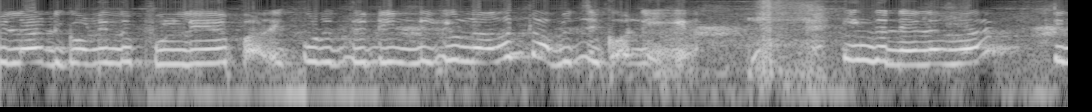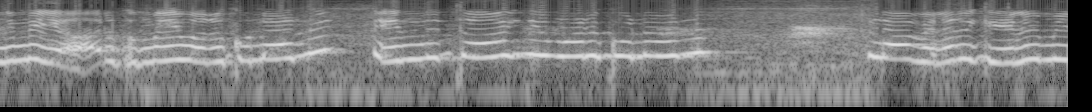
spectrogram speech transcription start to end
விளையாட்டு கொண்டு இந்த பிள்ளைய பறி கொடுத்துட்டு இன்றைக்கும் நாங்கள் தவிச்சு கொண்டிருக்கிறோம். இந்த நிலைமை இனிமேல் யாருக்குமே வரக்கூடாது. எந்த தாய்க்கும் வரக்கூடாது. நான் விளையாட கேள்வி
